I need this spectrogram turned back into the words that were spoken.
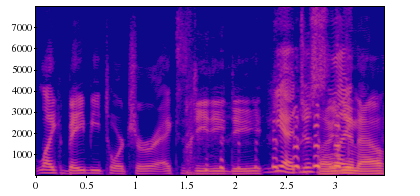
like baby torture XDDD. Yeah, just Uh, like you know.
